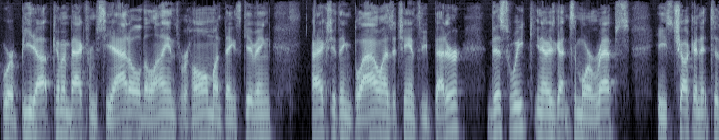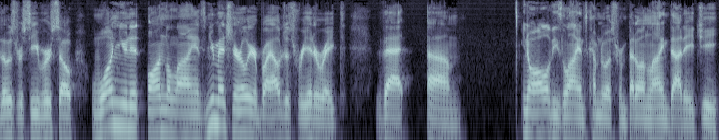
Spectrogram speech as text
who are beat up coming back from Seattle. The Lions were home on Thanksgiving. I actually think Blough has a chance to be better this week. You know, he's gotten some more reps. He's chucking it to those receivers. So one unit on the Lions. And you mentioned earlier, Brian, I'll just reiterate that um, you know all of these lines come to us from betonline.ag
